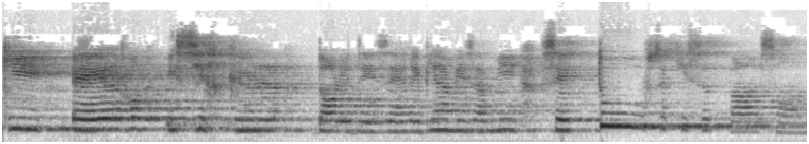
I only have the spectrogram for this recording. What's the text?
qui errent et circulent dans le désert. Eh bien, mes amis, c'est tout ce qui se passe en.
